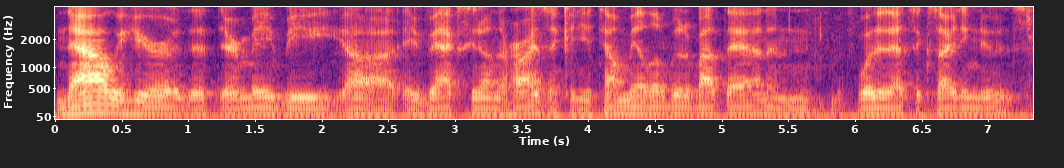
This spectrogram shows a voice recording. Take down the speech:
Now we hear that there may be uh, a vaccine on the horizon. Can you tell me a little bit about that and whether that's exciting news?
